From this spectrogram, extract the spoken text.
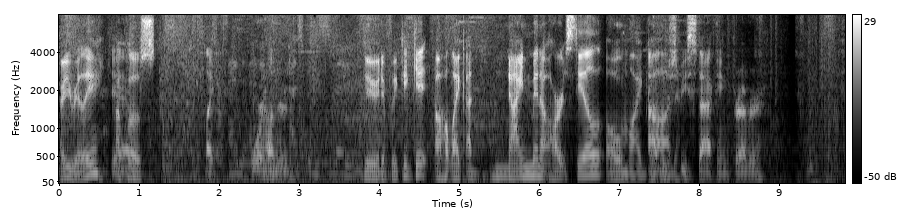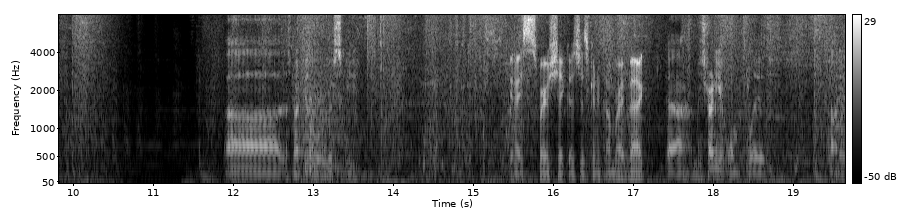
Are you really? How Yeah. close? Like 400. enemy has been slain. Dude, if we could get uh, like a nine minute Heartsteel, oh my god. Would god. just be stacking forever. Uh, this might be a little risky. Dude, I swear Shaco's just gonna come right back. Yeah, I'm just trying to get one plate. Got it.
